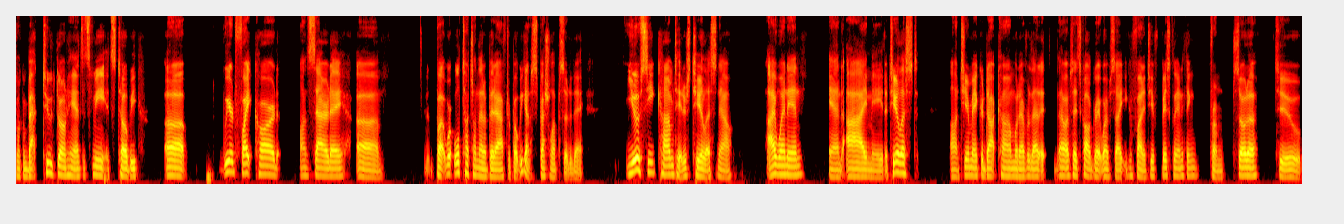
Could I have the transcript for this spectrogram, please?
Welcome back to Throwin' Hands. It's me, it's Toby. Uh weird fight card on Saturday. Um but we're, we'll touch on that a bit after, but we got a special episode today. UFC commentators tier list now. I went in and I made a tier list on tiermaker.com, whatever that it, that website's called. Great website. You can find a tier for basically anything from soda to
